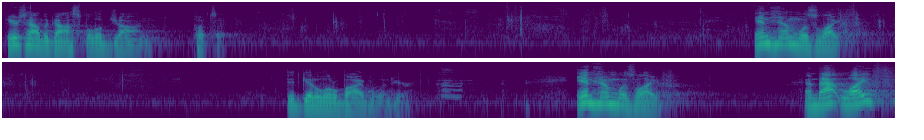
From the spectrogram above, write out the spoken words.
Here's how the Gospel of John puts it In him was life. Did get a little Bible in here. in him was life. And that life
